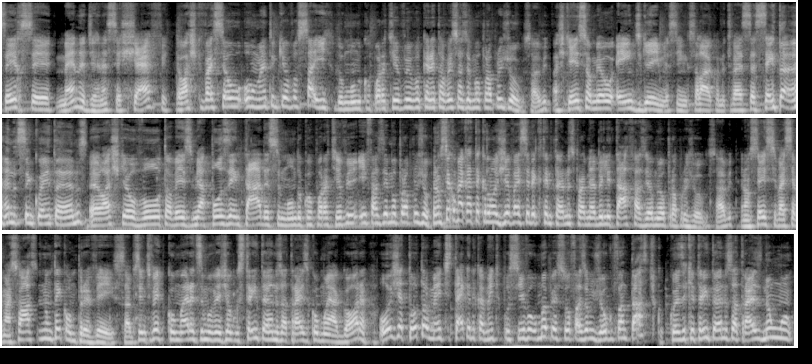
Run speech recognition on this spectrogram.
ser ser manager, né? Ser chefe, eu acho que vai ser o, o, momento em que eu vou sair do mundo corporativo e vou querer talvez fazer meu próprio jogo, sabe? Acho que esse é o meu endgame, assim, sei lá, quando eu tiver 60 anos, 50 anos, eu acho que eu vou talvez me aposentar desse mundo corporativo e, e fazer meu próprio jogo. Eu não sei como é que a tecnologia vai ser daqui a 30 anos para me habilitar a fazer o meu próprio jogo, sabe? Eu não sei se vai ser mais fácil, não tem como prever isso, sabe? Se a gente vê como era desenvolver jogos 30 anos atrás e como é agora, hoje é totalmente tecnicamente possível uma pessoa fazer um jogo fantástico, coisa que 30 anos atrás não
